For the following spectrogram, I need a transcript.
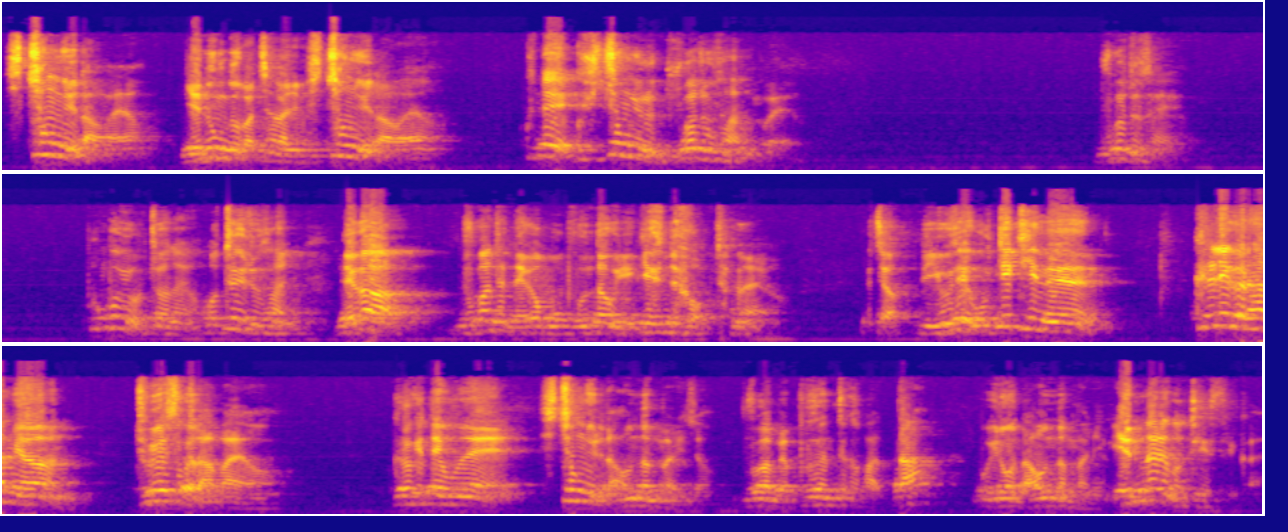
시청률이 나와요. 예능도 마찬가지로 시청률이 나와요. 근데 그 시청률은 누가 조사하는 거예요? 누가 조사해요? 방법이 없잖아요. 어떻게 조사하냐? 내가 누구한테 내가 뭐 본다고 얘기한 적 없잖아요. 그렇죠? 근데 요새 OTT는 클릭을 하면 조회수가 남아요. 그렇기 때문에 시청률이 나온단 말이죠. 누가 몇 퍼센트가 봤다? 뭐 이런 거 나온단 말이에요. 옛날에는 어떻게 했을까요?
